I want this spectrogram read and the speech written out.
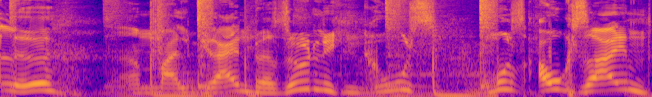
Stelle äh, mal einen kleinen persönlichen Gruß muss auch sein.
